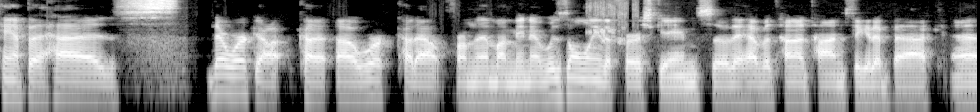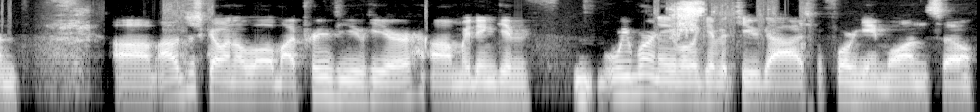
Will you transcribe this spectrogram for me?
Tampa has their work out cut uh, work cut out from them. I mean, it was only the first game, so they have a ton of times to get it back. And um, I'll just go in a little my preview here. Um, we didn't give, we weren't able to give it to you guys before game one, so.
